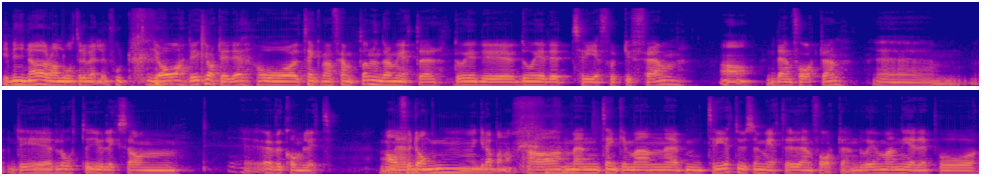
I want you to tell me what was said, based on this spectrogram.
i mina öron låter det väldigt fort. Ja, det är klart det är det. Och tänker man 1500 meter, då är det, då är det 3.45 Ja, den farten. Ehm, Det låter ju liksom eh, överkomligt. ja Men- för de grabbarna. Ja, men tänker man eh, 3000 meter i den farten, då är man nere på,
